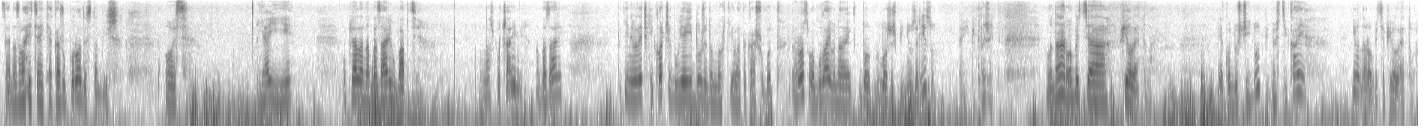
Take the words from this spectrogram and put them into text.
це називається, як я кажу, породиста більше. Ось. Я її купляла на базарі в бабці. У нас по Чаєві, на базарі. Такий невеличкий корчик був, я її дуже давно хотіла, така, щоб от розова була, і вона, як ложиш під нього залізо, де її тут лежить, вона робиться фіолетова як от дощі йдуть, під нього стікає, і вона робиться фіолетова.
